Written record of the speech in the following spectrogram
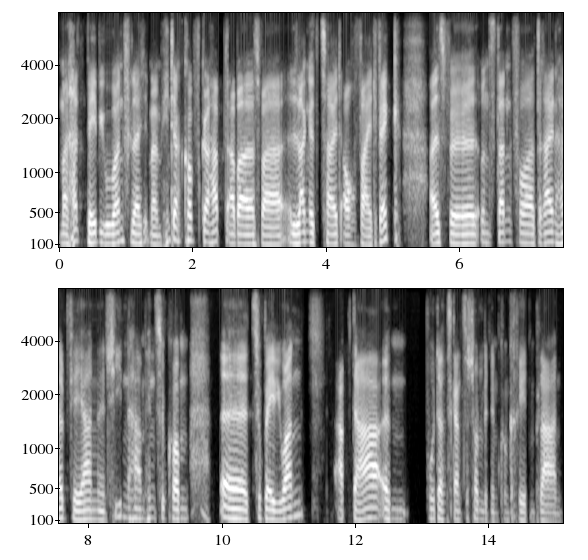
man hat Baby One vielleicht immer im Hinterkopf gehabt, aber es war lange Zeit auch weit weg. Als wir uns dann vor dreieinhalb, vier Jahren entschieden haben, hinzukommen äh, zu Baby One, ab da ähm, wurde das Ganze schon mit einem konkreten Plan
